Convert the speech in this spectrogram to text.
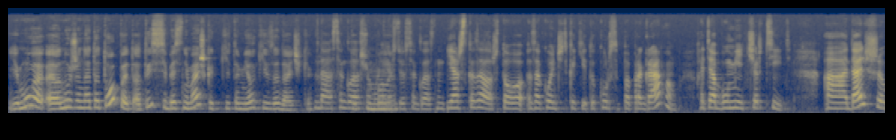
Ему э, нужен этот опыт, а ты с себя снимаешь какие-то мелкие задачки. Да, согласна, Почему полностью нет? согласна. Я же сказала, что закончить какие-то курсы по программам, хотя бы уметь чертить, а дальше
